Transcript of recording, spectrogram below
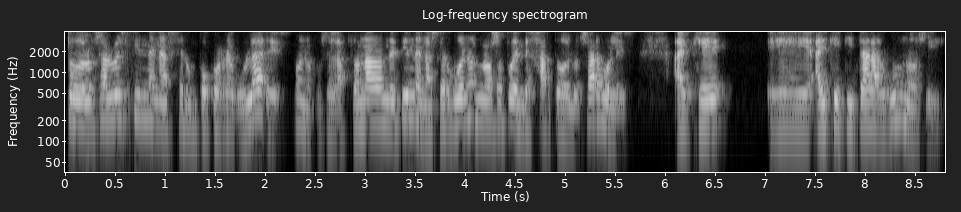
todos los árboles tienden a ser un poco regulares. Bueno, pues en la zona donde tienden a ser buenos no se pueden dejar todos los árboles. Hay que, eh, hay que quitar algunos y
